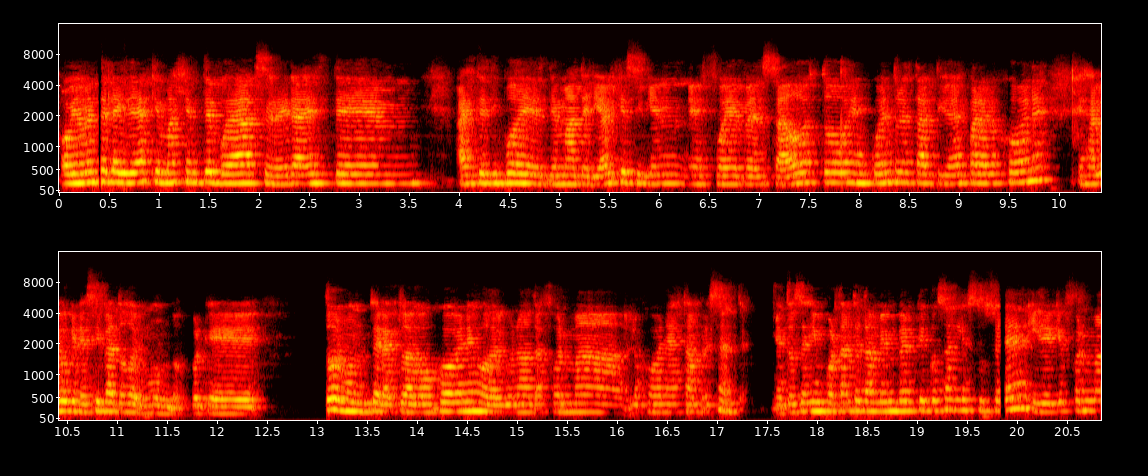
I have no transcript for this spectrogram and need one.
obviamente la idea es que más gente pueda acceder a este, a este tipo de, material que si bien eh, fue pensado estos encuentros, estas actividades para los jóvenes, es algo que les sirve a todo el mundo, porque todo el mundo interactúa con jóvenes o de alguna u otra forma los jóvenes están presentes. Entonces es importante también ver qué cosas les suceden y de qué forma,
